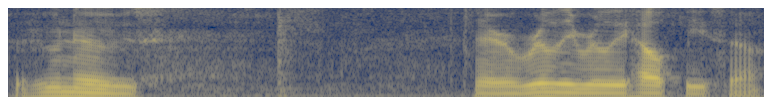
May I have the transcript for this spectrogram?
So who knows? They're really, really healthy, so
